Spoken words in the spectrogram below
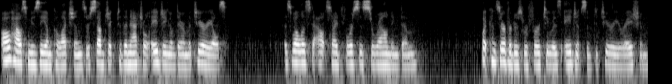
All house museum collections are subject to the natural aging of their materials, as well as to outside forces surrounding them, what conservators refer to as agents of deterioration.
